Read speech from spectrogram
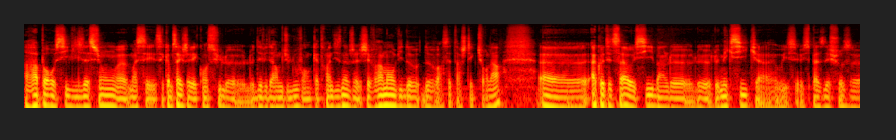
rapport aux civilisations. moi, c'est comme ça que j'avais conçu le, le DVD du Louvre en 99. J'ai vraiment envie de, voir cette architecture-là. à côté de ça aussi, ben, le, le, Mexique, oui, il se passe des choses euh,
